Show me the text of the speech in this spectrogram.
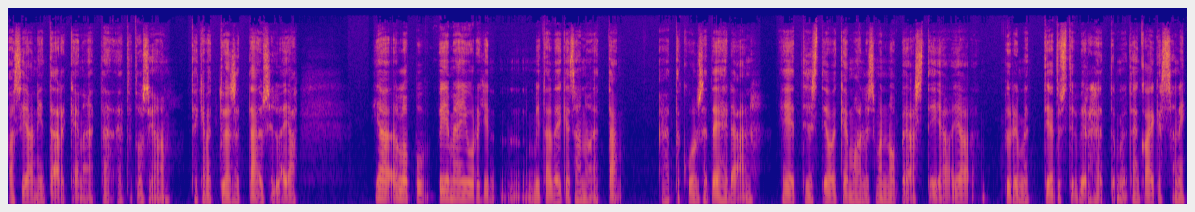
asiaa niin tärkeänä, että, että tosiaan tekevät työnsä täysillä ja, ja loppuviimeen juurikin, mitä Veke sanoi, että, että kun se tehdään eettisesti oikein mahdollisimman nopeasti ja, ja pyrimme tietysti virheettömyyteen kaikessa, niin,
